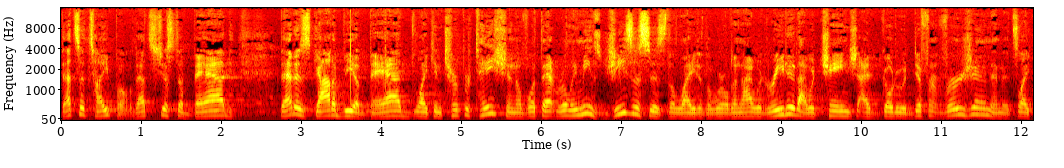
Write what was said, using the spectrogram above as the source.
That's a typo. That's just a bad that has got to be a bad like interpretation of what that really means. Jesus is the light of the world, and I would read it, I would change, I'd go to a different version, and it's like,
